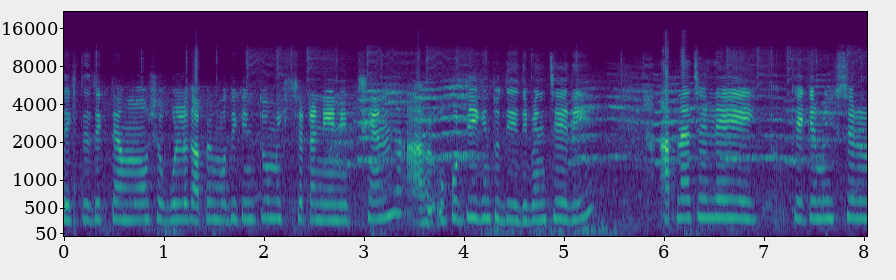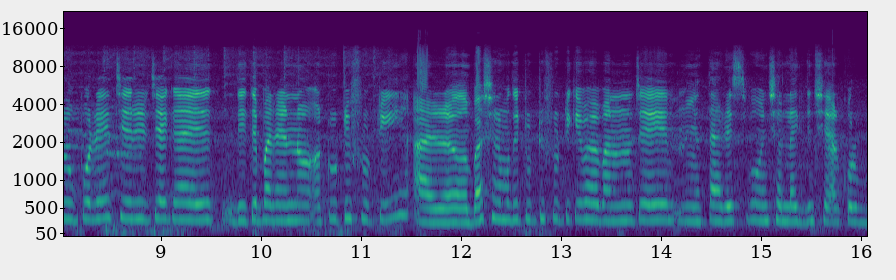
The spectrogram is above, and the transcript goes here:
দেখতে দেখতে আম্মু সবগুলো কাপের মধ্যে কিন্তু মিক্সচারটা নিয়ে নিচ্ছেন। আর উপর দিয়ে কিন্তু দিয়ে দিবেন চেরি। আপনার চাইলে এই কেকের মিক্সচারের উপরে চেরির জায়গায় দিতে পারেন টুটি ফ্রুটি। আর বাসার মধ্যে টুটি ফ্রুটি কীভাবে বানানো যায় তার রেসিপি ইনশাল্লাহ একদিন শেয়ার করব।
